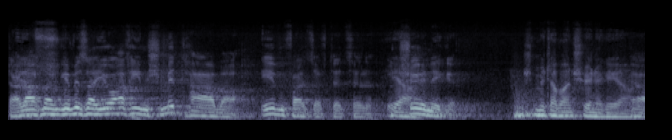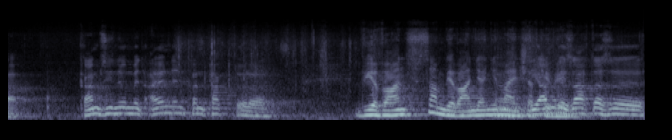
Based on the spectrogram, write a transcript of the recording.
Da lag noch ein gewisser Joachim Schmidhaber, ebenfalls auf der Zelle. Und Ja. Schönige. Schmidt aber ein Schönige, ja. Ja. Kamen Sie nun mit allen in Kontakt oder? Wir waren zusammen, wir waren ja in Gemeinschaft Sie haben gewesen. gesagt, dass, äh,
